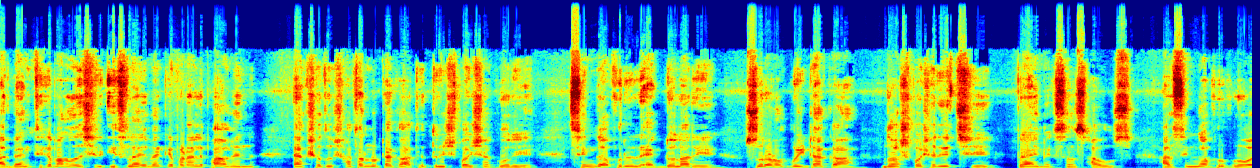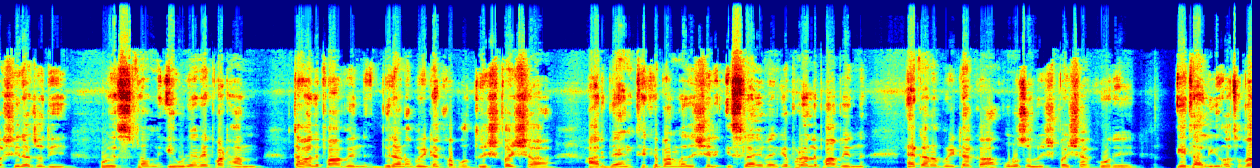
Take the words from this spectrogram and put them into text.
আর ব্যাংক থেকে বাংলাদেশের ইসলামী ব্যাংকে পাঠালে পাবেন একশত সাতান্ন টাকা তেত্রিশ পয়সা করে। সিঙ্গাপুরের এক ডলারে চুরানব্বই টাকা দশ পয়সা দিচ্ছে প্রাইম এক্সচেঞ্জ হাউস। আর সিঙ্গাপুর প্রবাসীরা যদি ওয়েস্টার্ন ইউনিয়নে পাঠান, তাহলে পাবেন বিরানব্বই টাকা বত্রিশ পয়সা। আর ব্যাংক থেকে বাংলাদেশের ইসলামী ব্যাংকে পাঠালে পাবেন একানব্বই টাকা উনচল্লিশ পয়সা করে। ইতালি অথবা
